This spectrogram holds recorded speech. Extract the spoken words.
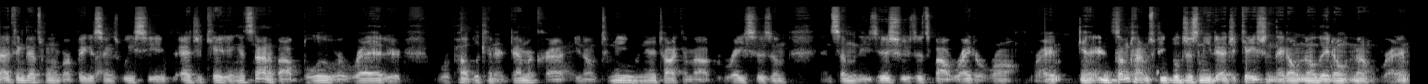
i think that's one of our biggest right. things we see educating. It's not about blue or red or republican or democrat. Right. you know to me when you're talking about racism and some of these issues it's about right or wrong right? And, and sometimes people just need education. They don't know they don't know right?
